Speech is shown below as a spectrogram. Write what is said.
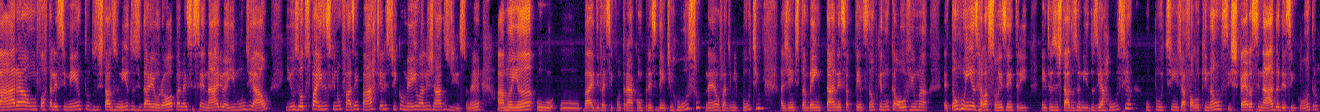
para um fortalecimento dos Estados Unidos e da Europa nesse cenário aí mundial e os outros países que não fazem parte eles ficam meio alijados disso, né? Amanhã o, o Biden vai se encontrar com o presidente russo, né, o Vladimir Putin. A gente também está nessa tensão porque nunca houve uma é, tão ruim as relações entre entre os Estados Unidos e a Rússia. O Putin já falou que não se espera-se nada desse encontro.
